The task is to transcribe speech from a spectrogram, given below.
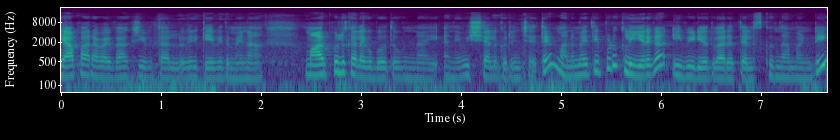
వ్యాపార వైవాహిక జీవితాల్లో వీరికి ఏ విధమైన మార్పులు కలగబోతూ ఉన్నాయి? అనే విషయాల గురించి అయితే మనమైతే ఇప్పుడు క్లియర్గా ఈ వీడియో ద్వారా తెలుసుకుందామండి.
